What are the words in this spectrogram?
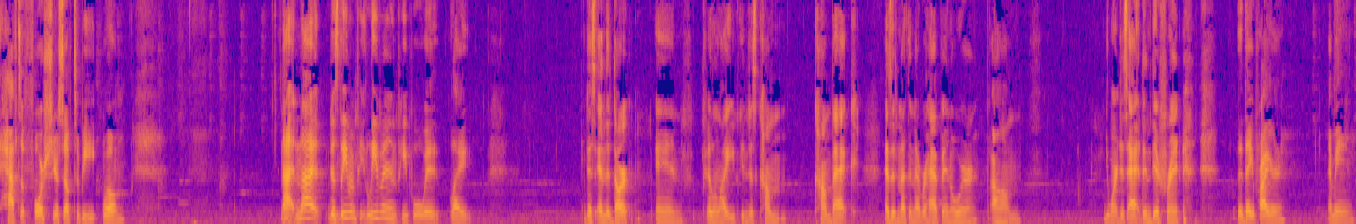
have to force yourself to be well not not just leaving leaving people with like just in the dark and feeling like you can just come come back as if nothing ever happened or um, you weren't just acting different the day prior. I mean,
